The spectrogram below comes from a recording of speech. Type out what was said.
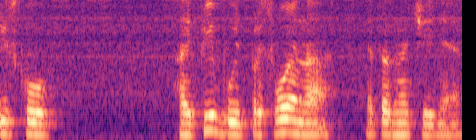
списку IP будет присвоено это значение.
